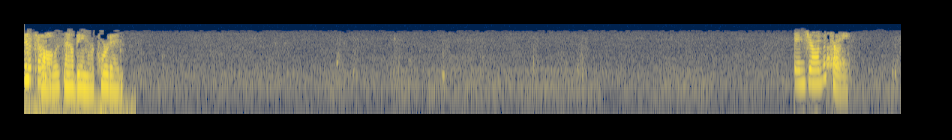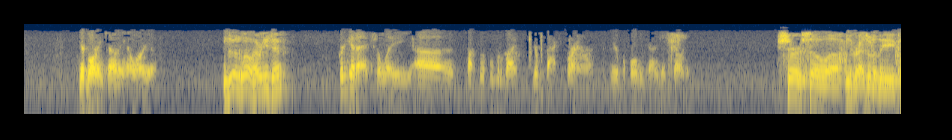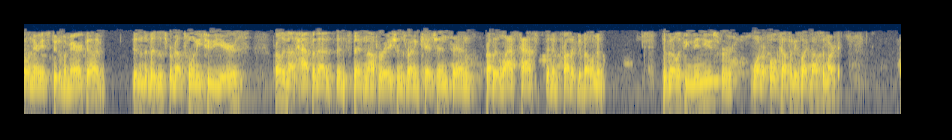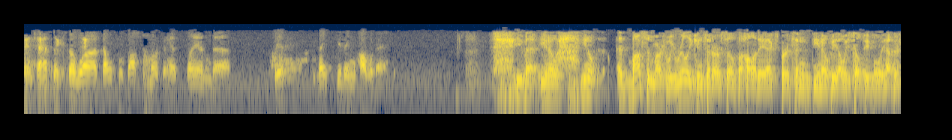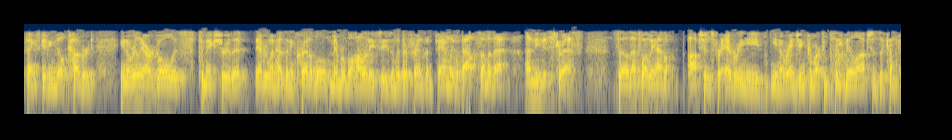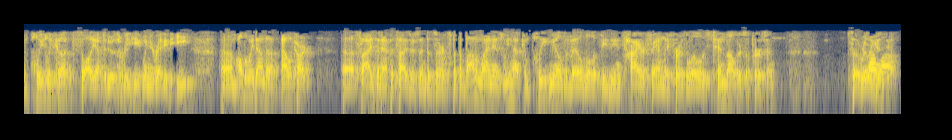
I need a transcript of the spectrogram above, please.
This call is now being recorded. James, you're on with Tony. Good morning, Tony. How are you? I'm doing well. How are you, James? Pretty good, actually. Uh, talk to us a little about your background here before we kind of get started. Sure. So uh, I'm a graduate of the Culinary Institute of America. I've been in the business for about 22 years. Probably about half of that has been spent in operations, running kitchens, and probably the last half has been in product development, developing menus for wonderful companies like Boston Market. Fantastic. So uh, tell us what Boston Market has planned uh, this Thanksgiving holiday. You bet. You know, you know, at Boston Market, we really consider ourselves the holiday experts, and you know, we always tell people we have their Thanksgiving meal covered. You know, really, our goal is to make sure that everyone has an incredible, memorable holiday season with their friends and family without some of that unneeded stress. So that's why we have options for every need, you know, ranging from our complete meal options that come completely cooked, so all you have to do is reheat when you're ready to eat, um, all the way down to a la carte sides and appetizers and desserts. But the bottom line is we have complete meals available to feed the entire family for as little as $10 a person. So really so, good uh, deal.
